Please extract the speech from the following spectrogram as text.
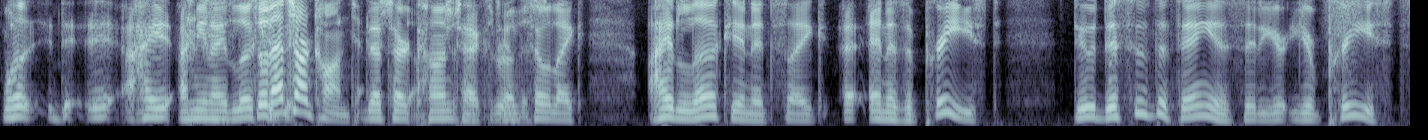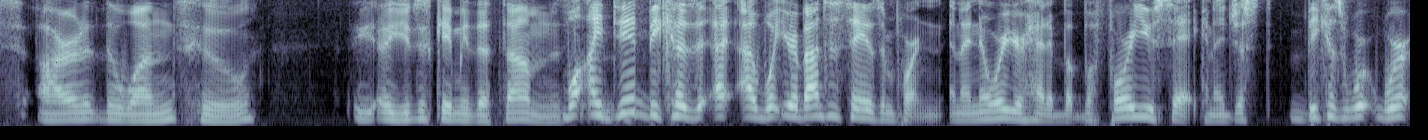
Well, d- I. I mean, I look. So that's the- our context. That's our though, context, and this- so like, I look and it's like, uh, and as a priest, dude, this is the thing: is that your your priests are the ones who. You just gave me the thumbs. Well, I did because I, I, what you're about to say is important, and I know where you're headed. But before you say it, can I just because we're we're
